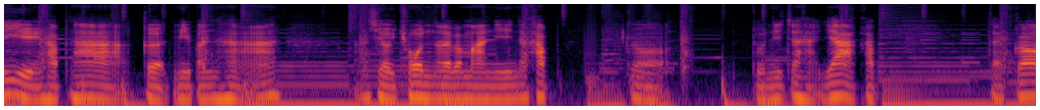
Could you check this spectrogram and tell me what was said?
ดี้ครับถ้าเกิดมีปัญหาเฉียวชนอะไรประมาณนี้นะครับ ก็ตัวนี้จะหายากครับ แต่ก็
